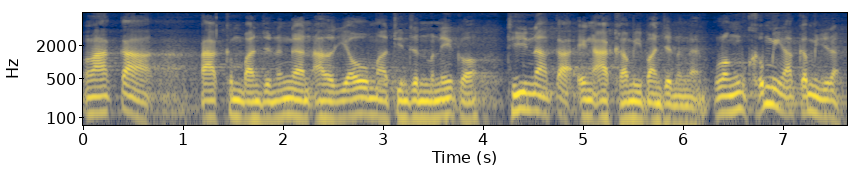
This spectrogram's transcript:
Laka kagem panjenengan al yauma dinten menika dinaka ing agami panjenengan. Kula ngugemi agami jenengan.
